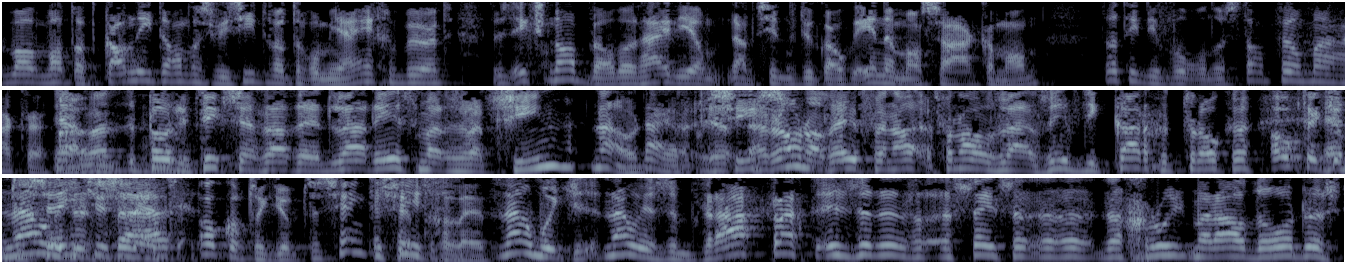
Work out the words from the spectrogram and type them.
want, want dat kan niet anders. Je ziet wat er om je heen gebeurt. Dus ik snap wel dat hij die... Nou, dat zit natuurlijk ook in hem als zakenman. Dat hij die volgende stap wil maken. Ja, want de politiek zegt altijd, laat eerst maar eens wat zien. Nou, Nou ja, precies. eh, Ronald heeft van, van alles laten zien, heeft die kar getrokken. Ook dat je op de nou centjes let. Ook op dat je op de centjes Precies. hebt gelet. Nou, moet je, nou is de draagkracht is er eh, steeds, eh, dat groeit maar al door. Dus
